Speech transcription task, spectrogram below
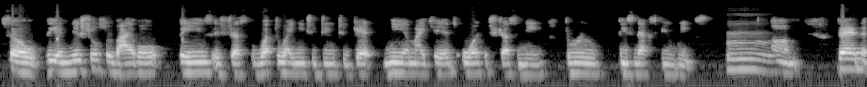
So the initial survival phase is just what do I need to do to get me and my kids, or if it's just me, through these next few weeks. Mm. Um, then,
